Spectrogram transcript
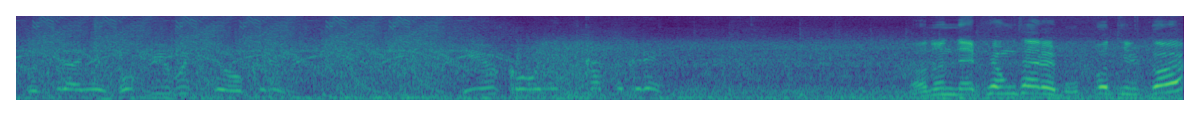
今そちらに補給物資を送る有効に使ってくれ 너는 내 평타를 못 버틸 걸?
